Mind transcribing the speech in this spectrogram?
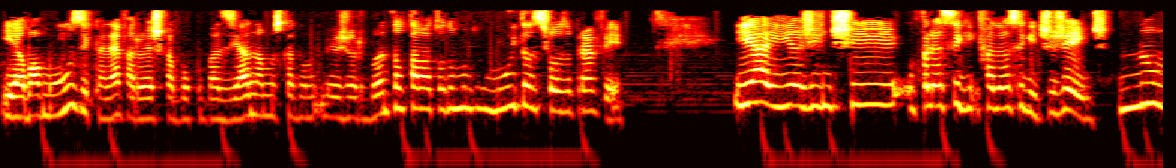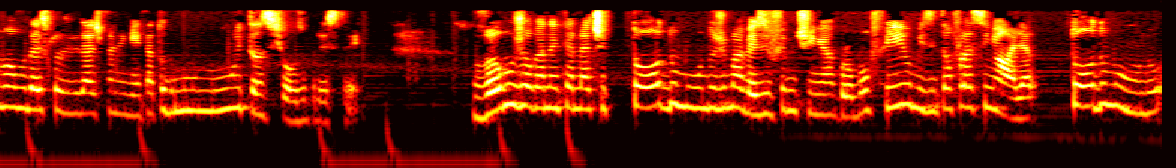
E é uma música, né, Faroeste Caboclo, baseada na música do Legião Urbana, então estava todo mundo muito ansioso para ver. E aí a gente, eu falei, o seguinte, gente, não vamos dar exclusividade para ninguém, tá todo mundo muito ansioso por esse treino. Vamos jogar na internet todo mundo de uma vez. E o filme tinha Global Filmes, então eu falei assim, olha, todo mundo,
